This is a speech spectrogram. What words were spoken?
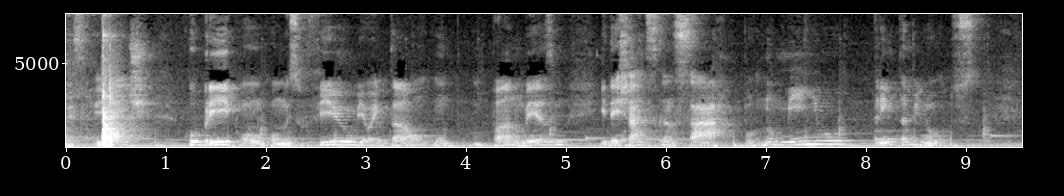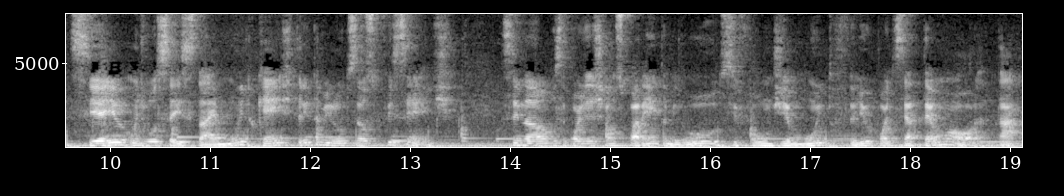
recipiente, cobrir com, com isso filme ou então um, um pano mesmo e deixar descansar por no mínimo 30 minutos. Se aí onde você está é muito quente, 30 minutos é o suficiente. Se não, você pode deixar uns 40 minutos. Se for um dia muito frio, pode ser até uma hora, tá?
